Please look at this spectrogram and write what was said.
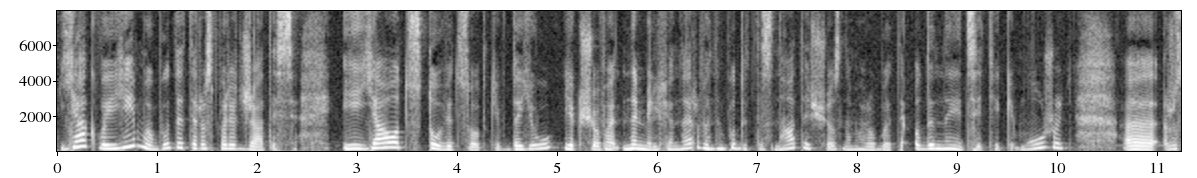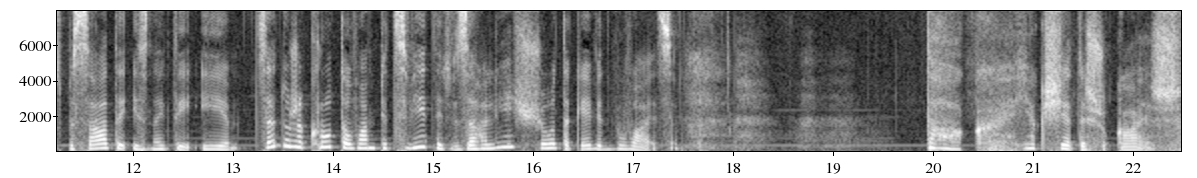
як ви їми будете розпоряджатися. І я от 100% даю, якщо ви не мільйонер, ви не будете знати, що з ними робити. Одиниці тільки можуть е, розписати і знайти. І це дуже круто вам підсвітить взагалі, що таке відбувається. Так, як ще ти шукаєш?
